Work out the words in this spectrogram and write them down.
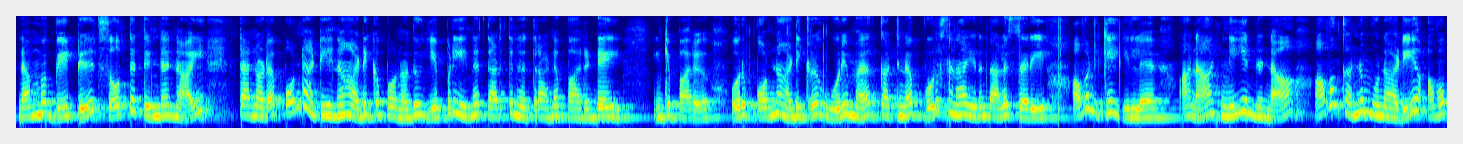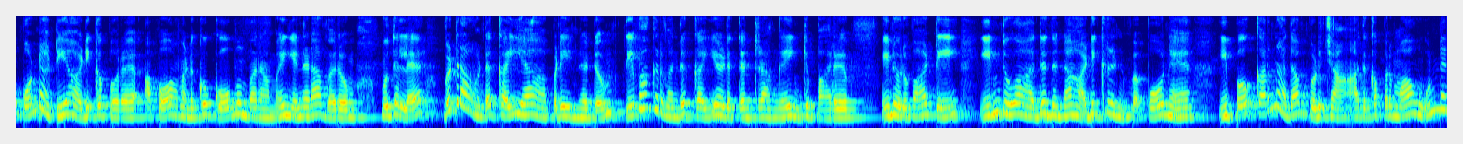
நம்ம வீட்டு சொத்தை திண்ட நாய் தன்னோட பொண்டாட்டியை நான் அடிக்க போனதும் எப்படி என்ன தடுத்து நிறுத்துறான்னு பாரு. டேய் இங்கே பாரு. ஒரு பொண்ணை அடிக்கிற உரிமை கட்டின புருஷனாக இருந்தாலும் சரி அவனுக்கே இல்லை. ஆனால் நீ என்னன்னா அவன் கண்ணு முன்னாடி அவன் பொண்டாட்டியை அடிக்க போற. அப்போ அவனுக்கு கோபம் வராமல் என்னடா வரும்? முதல்ல விட்ரா அவன்கிட்ட கையை அப்படின்னதும் திவாகர் வந்து கையை எடுத்துடுறாங்க. இங்கே பாரு. இன்னொரு வாட்டி இந்து அது இதுன்னா அடிக்கிற போனேன். இப்போ கருணா தான் பிடிச்சான். அதுக்கப்புறமா உன்னை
